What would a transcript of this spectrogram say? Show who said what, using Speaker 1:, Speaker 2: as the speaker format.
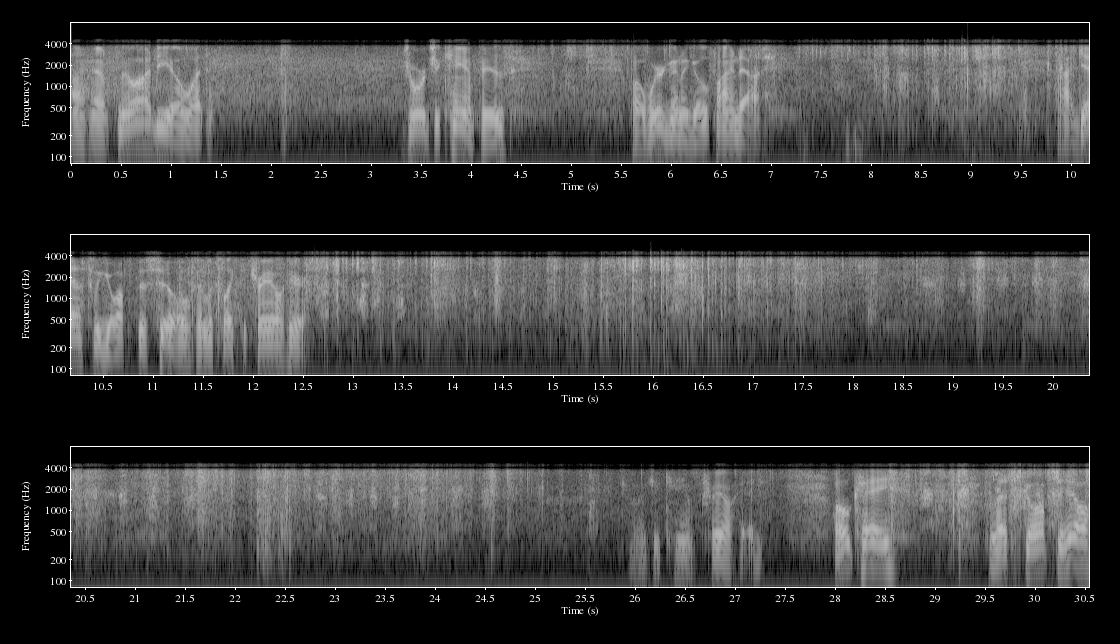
Speaker 1: I have no idea what Georgia Camp is, but we're going to go find out. I guess we go up this hill. It looks like the trail here. Georgia Camp Trailhead. Okay, let's go up the hill,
